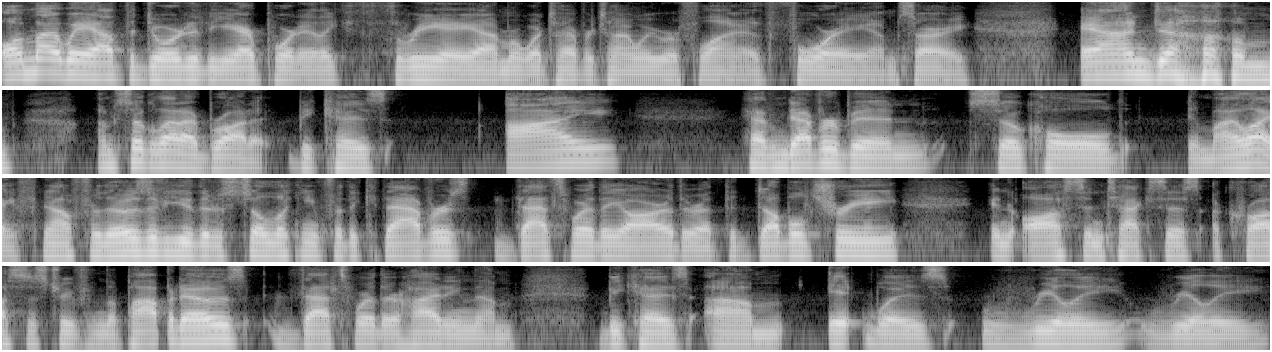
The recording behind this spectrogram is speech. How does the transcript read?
On my way out the door to the airport at like 3 a.m. or whatever time we were flying, at 4 a.m. Sorry, and um, I'm so glad I brought it because I have never been so cold in my life. Now, for those of you that are still looking for the cadavers, that's where they are. They're at the Doubletree in Austin, Texas, across the street from the Pappadeaux. That's where they're hiding them because um, it was really, really,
